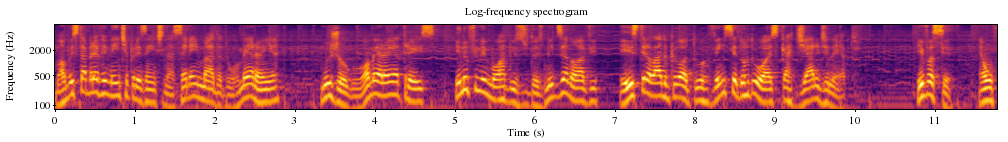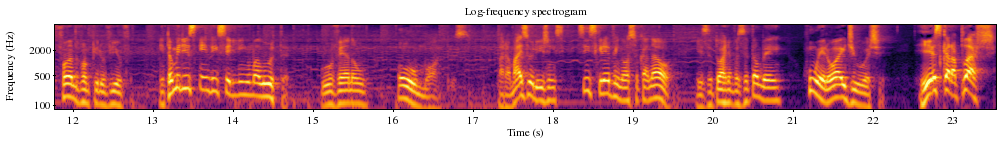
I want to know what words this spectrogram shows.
Morbius está brevemente presente na série animada do Homem-Aranha, no jogo Homem-Aranha 3 e no filme Morbius de 2019, estrelado pelo ator vencedor do Oscar Jared Leto. E você, é um fã do Vampiro Vivo? Então me diz quem venceria em uma luta, o Venom ou o Morbius. Para mais origens, se inscreva em nosso canal e se torne você também um herói de hoje. Escaraplash!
